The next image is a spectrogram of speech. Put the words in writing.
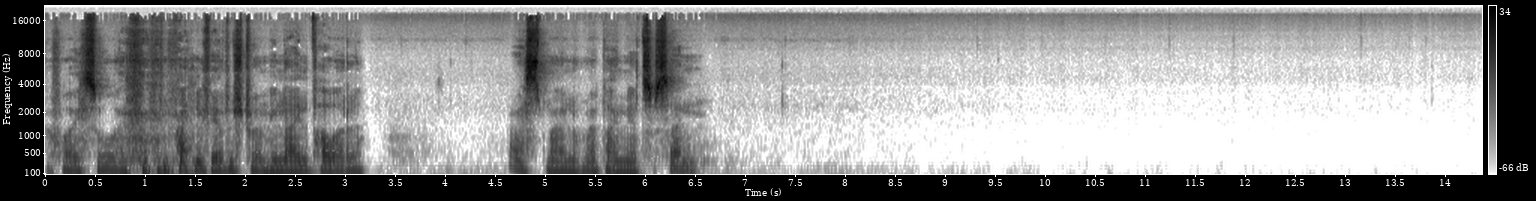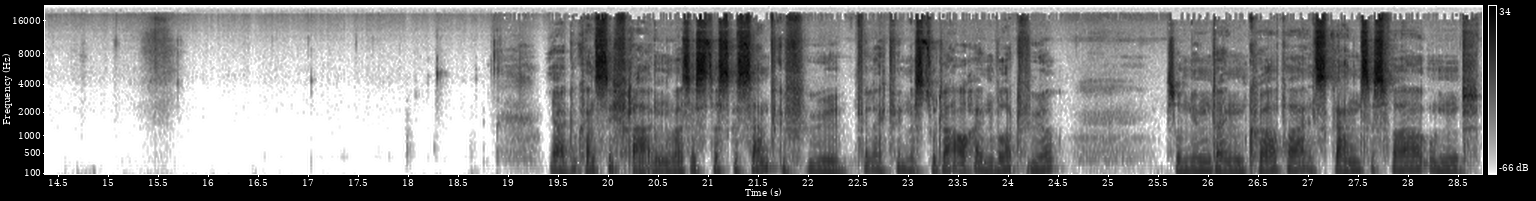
bevor ich so in meinen Wirbelsturm hineinpowere, erstmal nochmal bei mir zu sein. Ja, du kannst dich fragen, was ist das Gesamtgefühl? Vielleicht findest du da auch ein Wort für. So nimm deinen Körper als Ganzes wahr und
